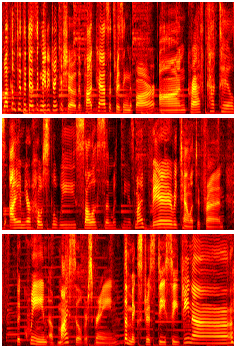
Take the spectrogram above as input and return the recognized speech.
Welcome to the Designated Drinker Show, the podcast that's raising the bar on craft cocktails. I am your host, Louise Solis, and with me is my very talented friend, the queen of my silver screen, the mixtress DC Gina.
